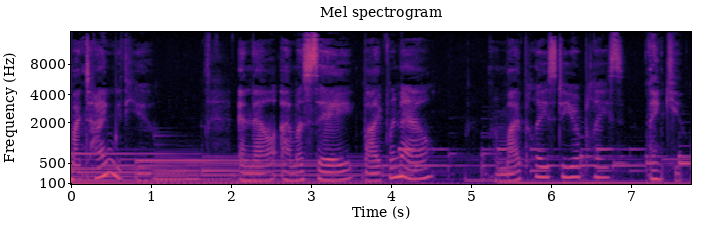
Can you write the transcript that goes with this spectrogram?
my time with you, and now I must say bye for now. From my place to your place, thank you.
